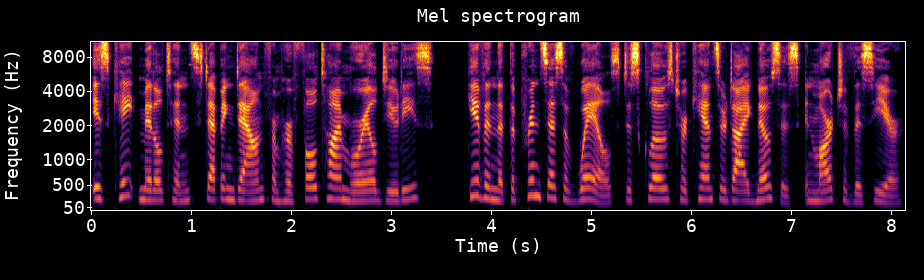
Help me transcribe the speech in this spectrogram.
Is Kate Middleton stepping down from her full-time royal duties? Given that the Princess of Wales disclosed her cancer diagnosis in March of this year,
